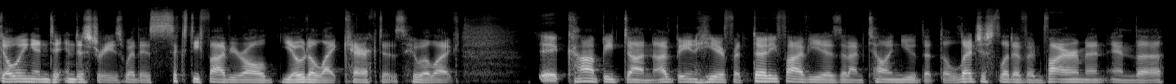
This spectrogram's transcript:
going into industries where there's 65 year old Yoda like characters who are like, it can't be done. I've been here for 35 years and I'm telling you that the legislative environment and the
